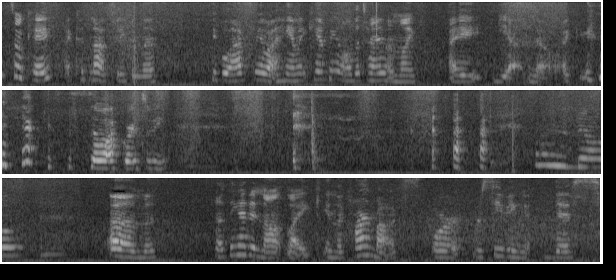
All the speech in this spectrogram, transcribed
It's okay. I could not sleep in this. People ask me about hammock camping all the time. I'm like, I, yeah, no. I this is so awkward to me. I don't even know. Um, the thing I did not like in the Cairn box or receiving this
